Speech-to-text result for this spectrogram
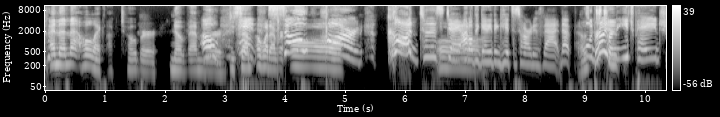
and then that whole like October, November, Oh, December, or whatever. So Oh. hard. God, to this day, I don't think anything hits as hard as that. That, That was oh, just turn brilliant. each page.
